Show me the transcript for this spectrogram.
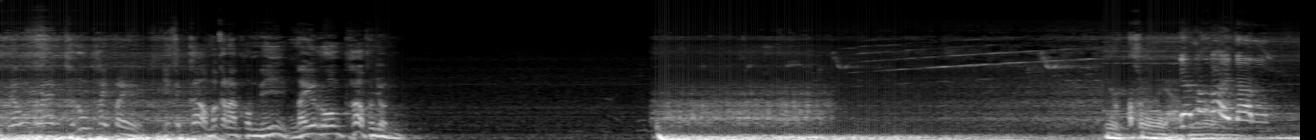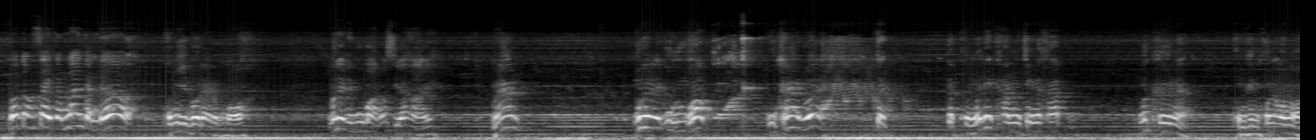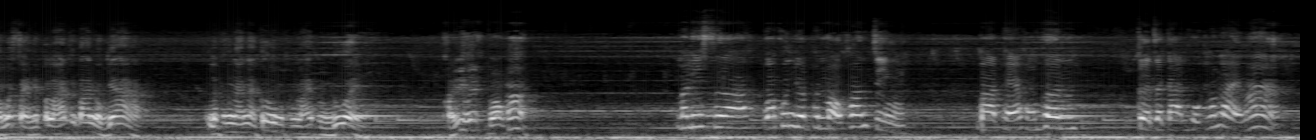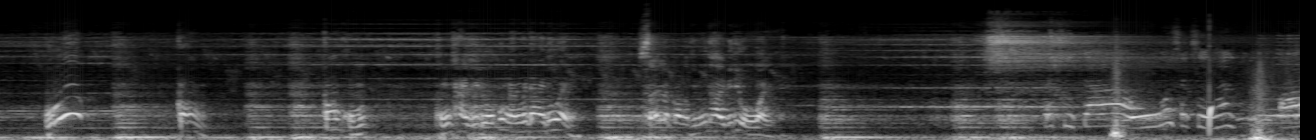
เร็วแรงทะลุไทเป 29 มกราคมนี้ในโรงภาพยนตร์อย่าทำลายกันเราต้องใส่กำลังกันเด้อ ผมยินบ่ได้หรอกหมอไม่ได้ในหมู่บ้านเขาเสียหาย แม่นมึงให้กูหึงพ่อกูแค่ด้วย แต่แต่ผมไม่ได้ทำจริงนะครับ เมื่อคืนน่ะ ผมเห็นคนเอาหนอนมาใส่ในปลาร้าที่บ้านดอกย่า แล้วพวกนั้นน่ะก็รุมทำร้ายผมด้วย ใครเห็นบอกมา มารีเซียว่าคุณยศเพิ่นบอกข้อจริง บาดแผลของเพิ่นเกิดจากการถูกทำลายมาโอ้กล้อง กล้องผม ผมถ่ายวิดีโอพวกนั้นไม่ได้ด้วยใส่ละกล้องถึงถ่ายวิดีโอไว้เซ็กซี่จ้าโอ้ยเซ็กซี่มากอ๋อ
